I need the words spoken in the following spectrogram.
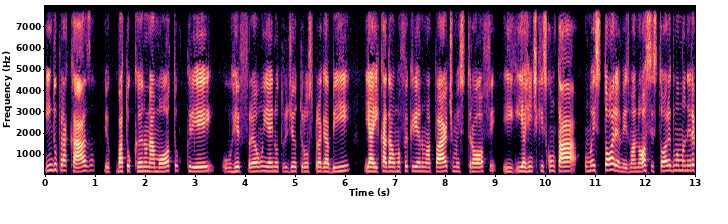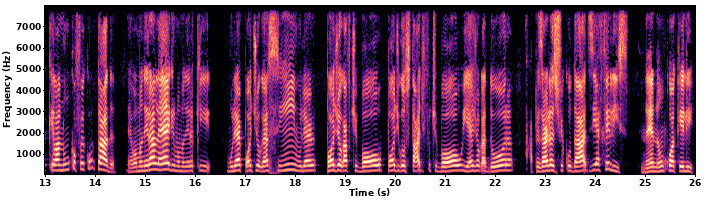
Indo para casa, eu batucando na moto, criei o refrão e aí no outro dia eu trouxe para Gabi e aí cada uma foi criando uma parte, uma estrofe, e, e, a gente quis contar uma história mesmo, a nossa história, de uma maneira que ela nunca foi contada. É uma maneira alegre, uma maneira que mulher pode jogar sim, mulher pode jogar futebol, pode gostar de futebol e é jogadora, apesar das dificuldades, e é feliz, né? Não com aquele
